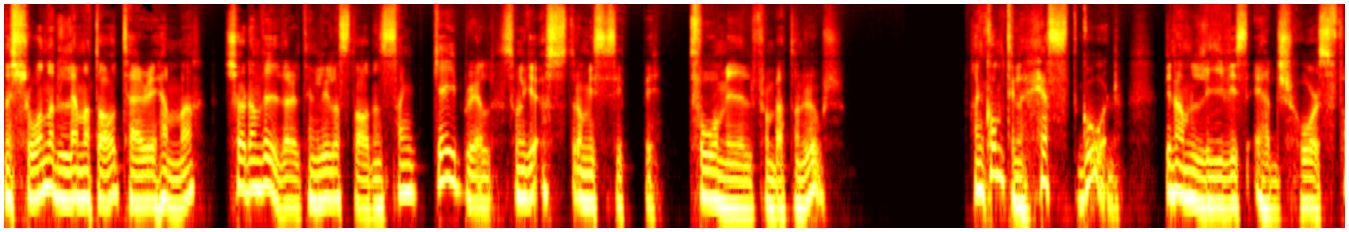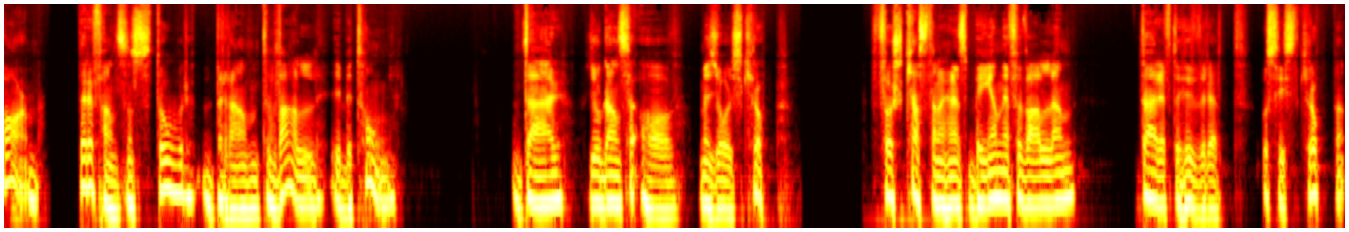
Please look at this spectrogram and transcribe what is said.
När Sean hade lämnat av Terry hemma körde han vidare till den lilla staden St. Gabriel som ligger öster om Mississippi, två mil från Baton Rouge. Han kom till en hästgård vid namn Levis Edge Horse Farm där det fanns en stor brant vall i betong. Där gjorde han sig av med Joyce kropp. Först kastade han hennes ben nerför vallen, därefter huvudet och sist kroppen.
